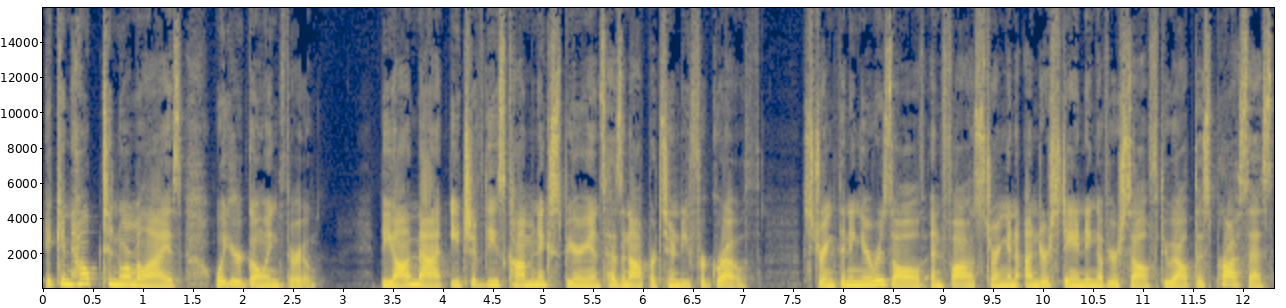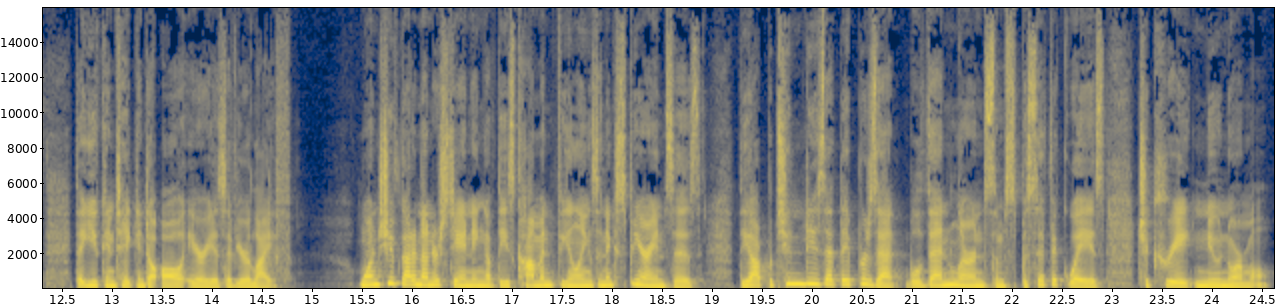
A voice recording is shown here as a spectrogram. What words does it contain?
it can help to normalize what you're going through. Beyond that, each of these common experiences has an opportunity for growth, strengthening your resolve and fostering an understanding of yourself throughout this process that you can take into all areas of your life. Once you've got an understanding of these common feelings and experiences, the opportunities that they present will then learn some specific ways to create new normal.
